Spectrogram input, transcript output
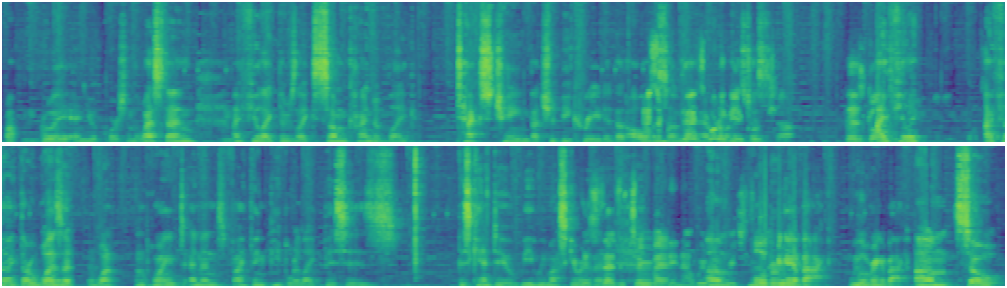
Broadway, and you of course in the West End. I feel like there's like some kind of like text chain that should be created that all There's, of a sudden a, sudden there's got to be a is group just. chat. There's got. I to feel be. like I feel like there was at one point, and then I think people were like, "This is, this can't do. We we must get rid there's, of it." there's too many now. We've Um, we'll bring it back. We will bring it back. Um, so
